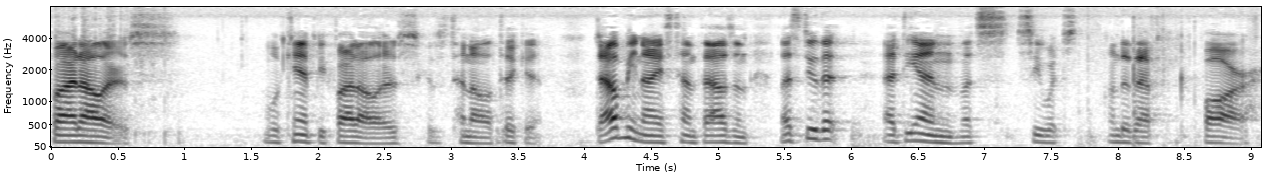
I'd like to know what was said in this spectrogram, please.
$5. Well, it can't be $5 because it's a $10 ticket. That would be nice, 10,000. Let's do that at the end. Let's see what's under that bar.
